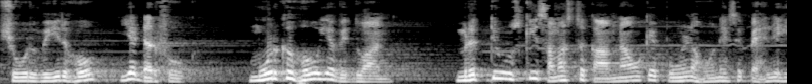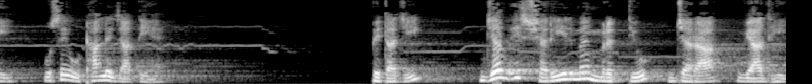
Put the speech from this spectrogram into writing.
शूरवीर हो या डरफोक, मूर्ख हो या विद्वान, मृत्यु उसकी समस्त कामनाओं के पूर्ण होने से पहले ही उसे उठा ले जाती है। पिताजी, जब इस शरीर में मृत्यु, जरा, व्याधि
